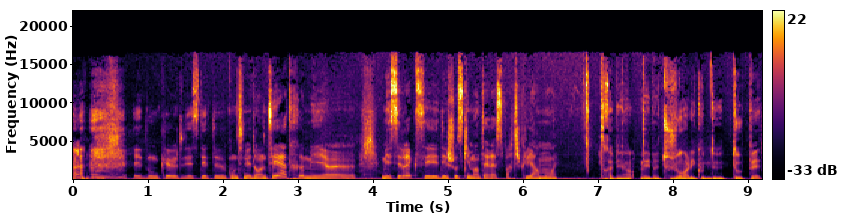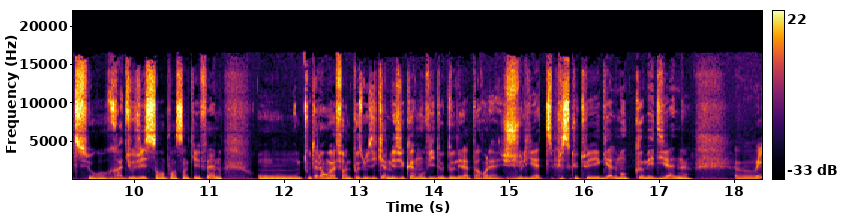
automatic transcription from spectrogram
Et donc j'ai décidé de continuer dans le théâtre, mais, mais c'est vrai que c'est des choses qui m'intéressent particulièrement. Ouais. Très bien. Et bah, toujours à l'écoute de Topette sur Radio G 100.5 FM. On... Tout à l'heure, on va faire une pause musicale, mais j'ai quand même envie de donner la parole à Juliette, puisque tu es également comédienne. Oui.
